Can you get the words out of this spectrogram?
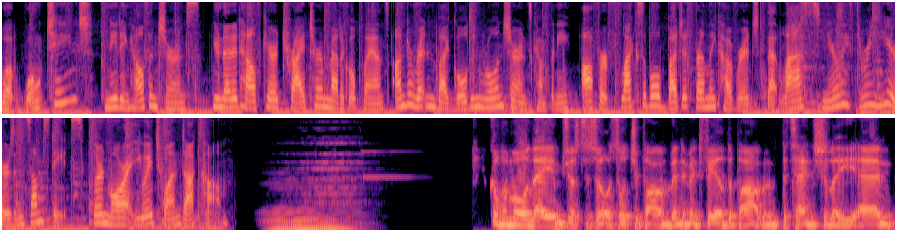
what won't change? Needing health insurance. United Healthcare Tri Term Medical Plans, underwritten by Golden Rule Insurance Company, offer flexible, budget friendly coverage that lasts nearly three years in some states. Learn more at uhone.com. A couple more names just to sort of touch upon in the midfield department potentially. Um,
